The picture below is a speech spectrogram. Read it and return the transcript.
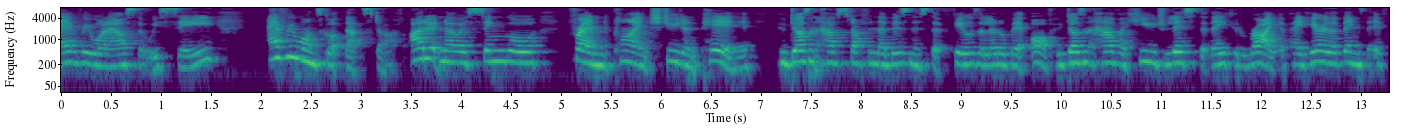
everyone else that we see, everyone's got that stuff. I don't know a single friend, client, student, peer who doesn't have stuff in their business that feels a little bit off, who doesn't have a huge list that they could write. Okay, here are the things that if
